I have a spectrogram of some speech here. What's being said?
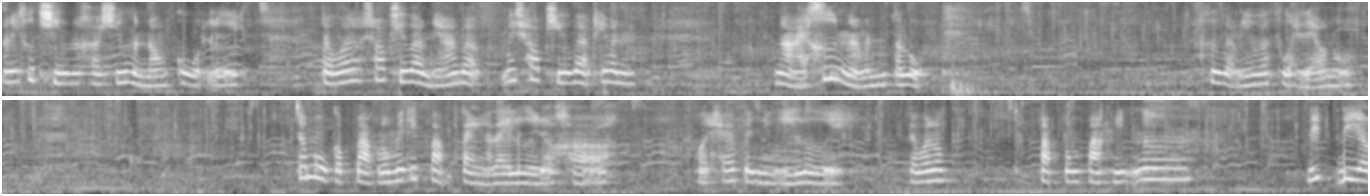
อันนี้คือคิ้วนะคะ คิ้วเหมือนน้องโกรธเลย แต่ว่าชอบคิ้วแบบเนี้ยแบบไม่ชอบคิ้วแบบที่มันหงายขึ้นอะ มันตลก คือแบบนี้ว่าสวยแล้วเนาะจมูกกับปากเราไม่ได้ปรับแต่งอะไรเลยนะคะปล่อยแค่เป็นอย่างนี้เลย แต่ว่าเราปรับตรงปากนิดนึง นิดเดียว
